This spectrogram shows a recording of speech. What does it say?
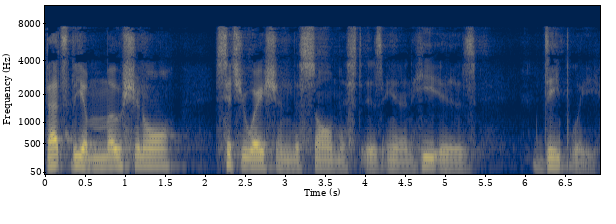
That's the emotional situation the psalmist is in. He is deeply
